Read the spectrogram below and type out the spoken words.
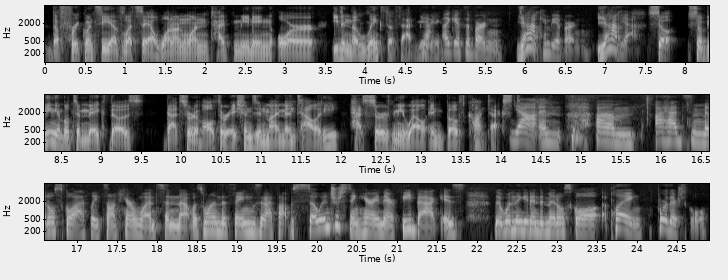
the frequency of let's say a one-on-one type meeting or even the length of that meeting. Yeah, like it's a burden. Yeah. It can be a burden. Yeah. Yeah. So so being able to make those that sort of alterations in my mentality has served me well in both contexts. Yeah, and um, I had some middle school athletes on here once, and that was one of the things that I thought was so interesting hearing their feedback is that when they get into middle school, playing for their school,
